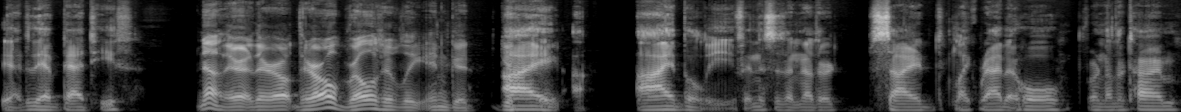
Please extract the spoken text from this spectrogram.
Yeah. Do they have bad teeth? No, they're they're all, they're all relatively in good. good I shape. I believe, and this is another side like rabbit hole for another time,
